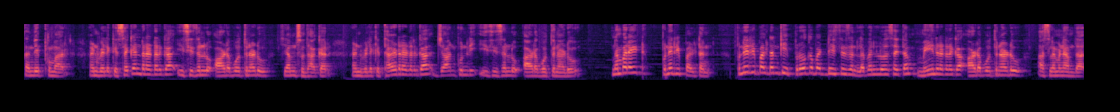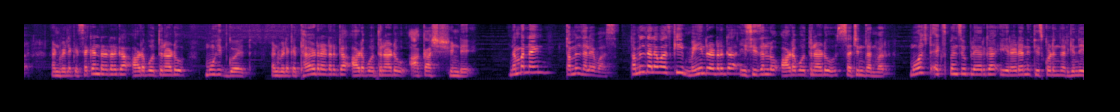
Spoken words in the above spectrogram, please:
సందీప్ కుమార్. అండ్ వీళ్ళకి సెకండ్ రైడర్గా ఈ సీజన్లో ఆడబోతున్నాడు ఎం సుధాకర్. అండ్ వీళ్ళకి థర్డ్ రైడర్గా జాన్ కున్లీ ఈ సీజన్లో ఆడబోతున్నాడు. నెంబర్ ఎయిట్ పునరి పల్టన్ పునరి పల్టన్కి ప్రో కబడ్డీ సీజన్ లెవెన్లో సైతం మెయిన్ రైడర్గా ఆడబోతున్నాడు అస్లమిన్ అమ్దార్ అండ్ వీళ్ళకి సెకండ్ రైడర్గా ఆడబోతున్నాడు మోహిత్ గోయత్. అండ్ వీళ్ళకి థర్డ్ రైడర్గా ఆడబోతున్నాడు ఆకాష్ షిండే. నెంబర్ నైన్ తమిళ్ తలేవాస్ తమిళ్ తలేవాస్కి మెయిన్ రైడర్గా ఈ సీజన్లో ఆడబోతున్నాడు సచిన్ తన్వర్. మోస్ట్ ఎక్స్పెన్సివ్ ప్లేయర్గా ఈ రైడర్ని తీసుకోవడం జరిగింది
